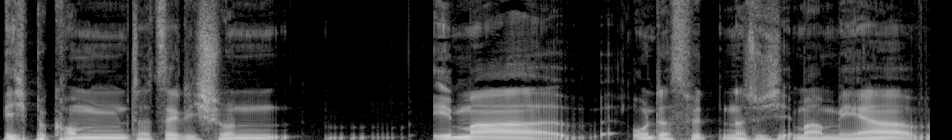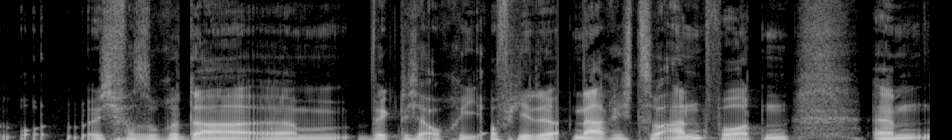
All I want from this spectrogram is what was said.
Ich bekomme tatsächlich schon immer, und das wird natürlich immer mehr, ich versuche da ähm, wirklich auch auf jede Nachricht zu antworten, ähm,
